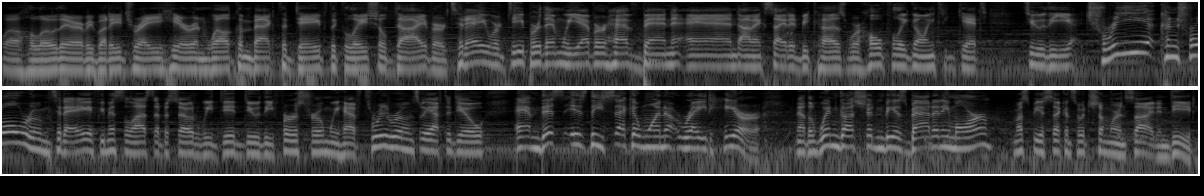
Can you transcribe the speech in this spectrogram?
Well, hello there, everybody. Drae here, and welcome back to Dave the Glacial Diver. Today, we're deeper than we ever have been, and I'm excited because we're hopefully going to get to the tree control room today. If you missed the last episode, we did do the first room. We have three rooms we have to do, and this is the second one right here. Now, the wind gust shouldn't be as bad anymore. Must be a second switch somewhere inside, indeed.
